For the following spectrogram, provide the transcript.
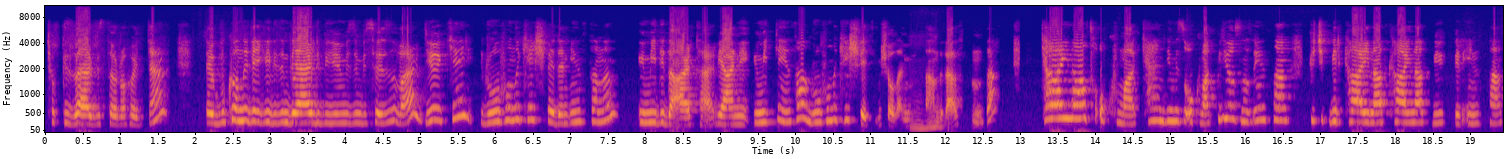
Çok güzel bir soru hocam. E, bu konuyla ilgili bizim değerli büyüğümüzün bir sözü var. Diyor ki ruhunu keşfeden insanın ümidi de artar. Yani ümitli insan ruhunu keşfetmiş olan insandır aslında. Kainat okumak, kendimizi okumak. Biliyorsunuz insan küçük bir kainat, kainat büyük bir insan.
